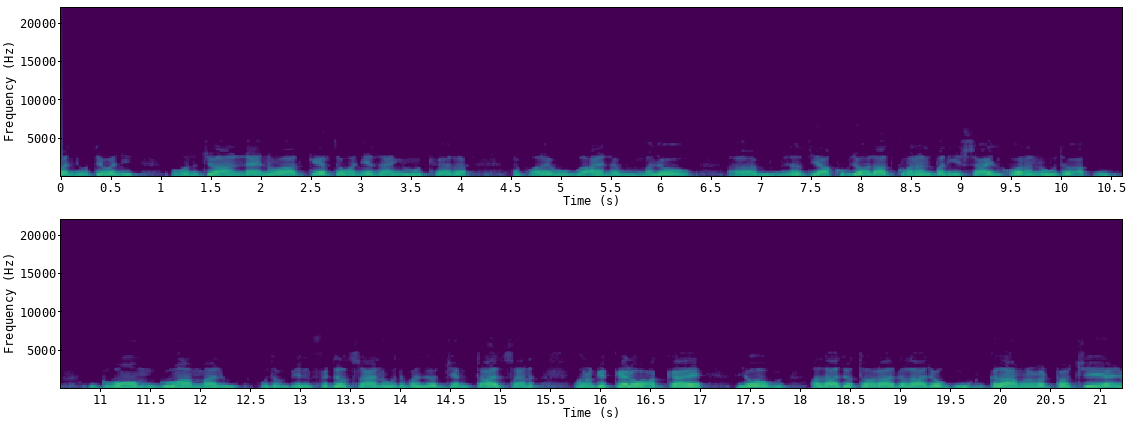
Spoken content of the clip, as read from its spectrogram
وڃ اتي وڃي هن چيو آهي نينواد ڪير ٿو وڃي سائين مون کي ته پر هو آهن منهنجو ياقوب جو اولاد ڪونهن بني ساحل ڪونهن هو ته گئام گئام آهن هو ته انفڊلس آهن هو ته پنهنجو جن آهن هنن کي ڪهڙو حق آهي جو الله جو تورات الله جو ڪلام هن وٽ پهچي ۽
